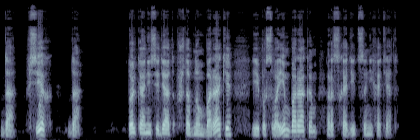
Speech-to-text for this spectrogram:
Да. Всех? Да. Только они сидят в штабном бараке и по своим баракам расходиться не хотят.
